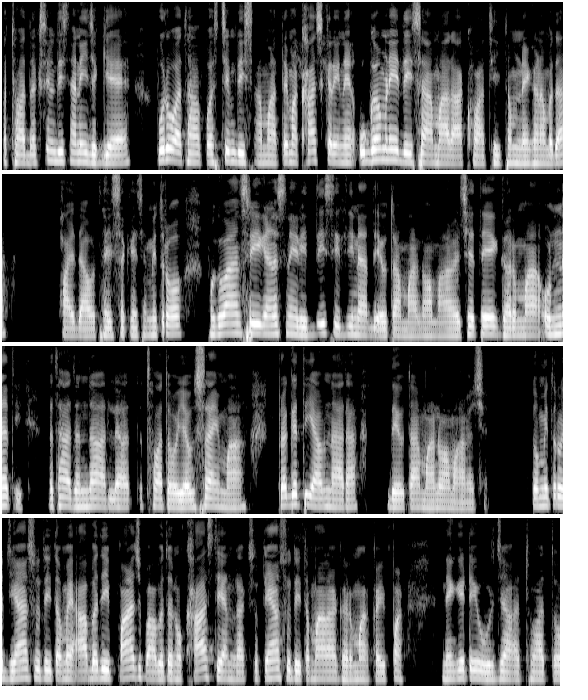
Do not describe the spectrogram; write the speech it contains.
અથવા દક્ષિણ દિશાની જગ્યાએ, પૂર્વ અથવા પશ્ચિમ દિશામાં, તેમાં ખાસ કરીને ઉગમણી દિશામાં રાખવાથી તમને ઘણા બધા ફાયદાઓ થઈ શકે છે. મિત્રો, ભગવાન શ્રી ગણેશને રિદ્ધિ સિદ્ધિના દેવતા માનવામાં આવે છે. તે ઘરમાં ઉન્નતિ તથા ધંધા એટલે અથવા તો વ્યવસાયમાં પ્રગતિ આવનારા દેવતા માનવામાં આવે છે. તો મિત્રો, જ્યાં સુધી તમે આ બધી પાંચ બાબતોનું ખાસ ધ્યાન રાખશો, ત્યાં સુધી તમારા ઘરમાં કંઈ પણ નેગેટિવ ઊર્જા અથવા તો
